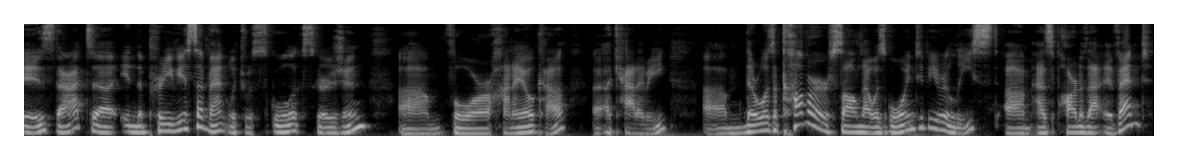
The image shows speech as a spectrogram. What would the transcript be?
is that uh, in the previous event, which was School Excursion um, for Haneoka uh, Academy, um, there was a cover song that was going to be released um, as part of that event,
